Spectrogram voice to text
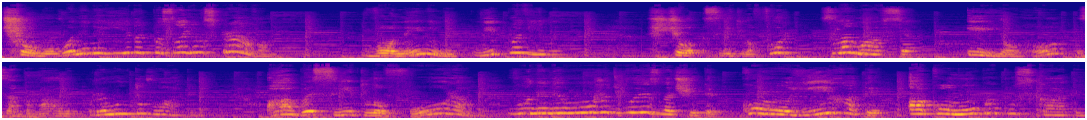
чому вони не їдуть по своїм справам. Вони мені відповіли, що світлофор зламався і його забрали ремонтувати. А без світлофора вони не можуть визначити, кому їхати, а кому пропускати.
